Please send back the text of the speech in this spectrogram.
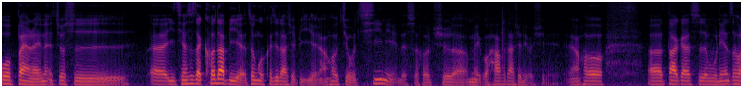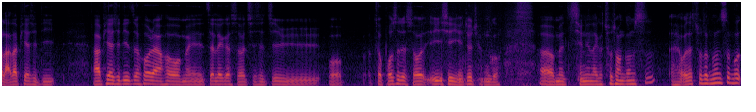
我本人呢，就是呃，以前是在科大毕业，中国科技大学毕业，然后九七年的时候去了美国哈佛大学留学，然后呃，大概是五年之后拿到 PhD，拿 PhD 之后，然后我们在那个时候其实基于我做博士的时候一些研究成果，呃，我们成立了一个初创公司，呃，我在初创公司工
